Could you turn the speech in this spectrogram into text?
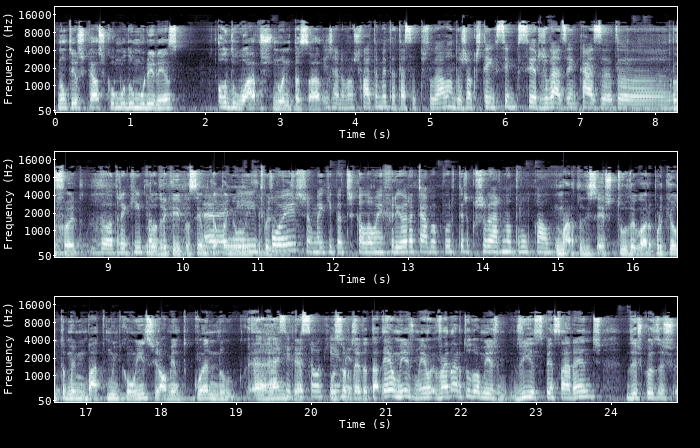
não teres casos como o do Moreirense, ou do Aves no ano passado. E já não vamos falar também da Taça de Portugal, onde os jogos têm sempre que ser jogados em casa de, Perfeito. de outra equipa. De outra equipa, sempre que apanham uh, E depois, uma equipa de escalão inferior acaba por ter que jogar noutro local. Marta, disseste tudo agora, porque eu também me bato muito com isso, geralmente quando arranca o é sorteio da taça. É o mesmo, é, vai dar tudo ao mesmo. Devia-se pensar antes das coisas uh,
